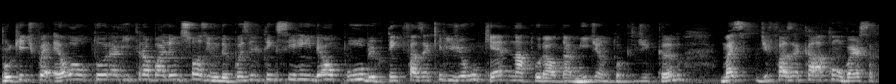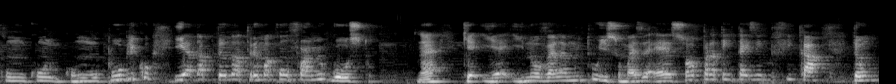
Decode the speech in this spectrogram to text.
porque tipo, é o autor ali trabalhando sozinho, depois ele tem que se render ao público, tem que fazer aquele jogo que é natural da mídia, não tô criticando, mas de fazer aquela conversa com, com, com o público e adaptando a trama conforme o gosto. Né? Que, é- e, é- e novela é muito isso, mas é, é só para tentar exemplificar. Então,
